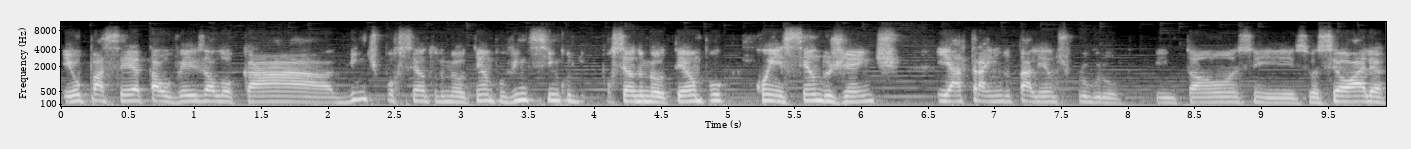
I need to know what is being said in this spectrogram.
Eu passei a talvez alocar 20% do meu tempo, 25% do meu tempo conhecendo gente e atraindo talentos para o grupo. Então, assim, se você olha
